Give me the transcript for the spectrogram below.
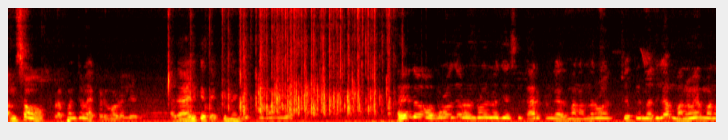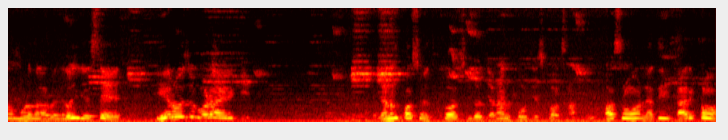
అంశం ప్రపంచంలో ఎక్కడ కూడా లేదు. అది ఆయనకే దక్కిందని చెప్పి మనం చేస్తాం అదేదో ఒక రోజు రెండు రోజులు చేసిన కార్యక్రమం కాదు. మనందరం చేతుల మీదుగా మనమే మనం మూడు వందల అరవై ఐదు రోజులు చేస్తే ఏ రోజు కూడా ఆయనకి జనం కోసం ఎత్తుకోవాల్సిందో జనాన్ని పోటీ చేసుకోవాల్సిన అవసరమో లేకపోతే ఈ కార్యక్రమం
